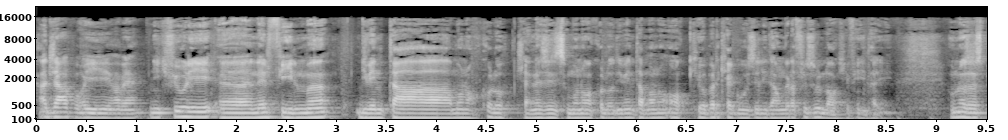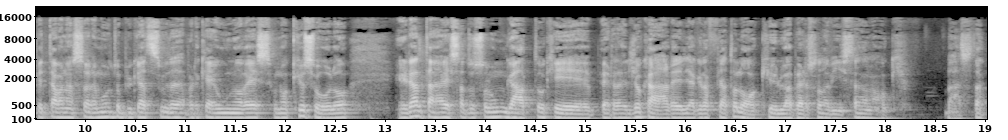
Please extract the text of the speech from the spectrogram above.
Ah già, poi vabbè, Nick Fury eh, nel film diventa monocolo, cioè nel senso monocolo diventa monocchio perché Goose gli dà un graffio sull'occhio e finita lì. Uno si aspettava una storia molto più cazzuta perché uno avesse un occhio solo, in realtà è stato solo un gatto che per giocare gli ha graffiato l'occhio e lui ha perso la vista da un occhio. Basta.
